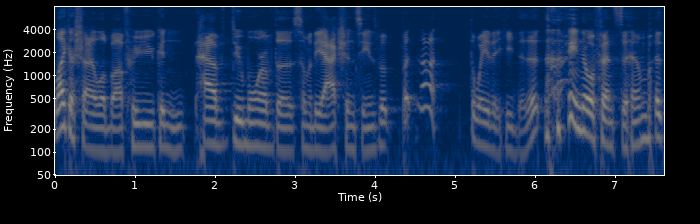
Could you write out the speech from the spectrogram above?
like a Shia LaBeouf who you can have do more of the some of the action scenes, but but not the way that he did it. I mean, no offense to him, but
